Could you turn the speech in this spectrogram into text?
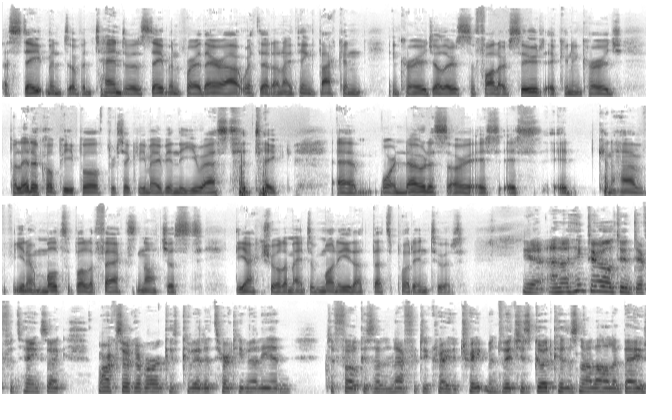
a statement of intent or a statement where they're at with it. And I think that can encourage others to follow suit. It can encourage political people, particularly maybe in the US, to take um, more notice or it, it, it can have, you know, multiple effects, not just the actual amount of money that, that's put into it. Yeah, and I think they're all doing different things. Like Mark Zuckerberg has committed 30 million to focus on an effort to create a treatment, which is good because it's not all about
